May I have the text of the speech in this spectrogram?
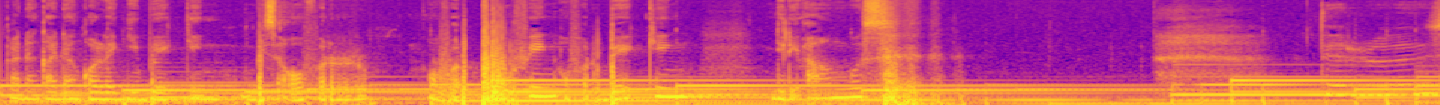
Kadang-kadang kalau lagi baking bisa over overproofing over baking jadi angus. Terus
